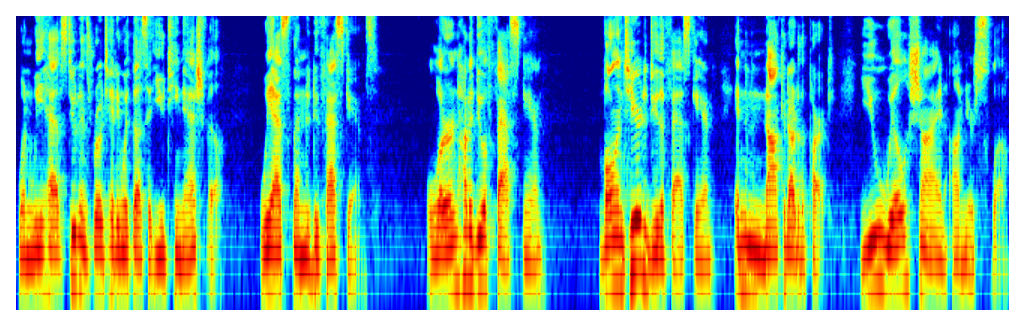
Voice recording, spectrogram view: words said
When we have students rotating with us at UT Nashville, we ask them to do fast scans. Learn how to do a fast scan, volunteer to do the fast scan, and then knock it out of the park you will shine on your slow.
